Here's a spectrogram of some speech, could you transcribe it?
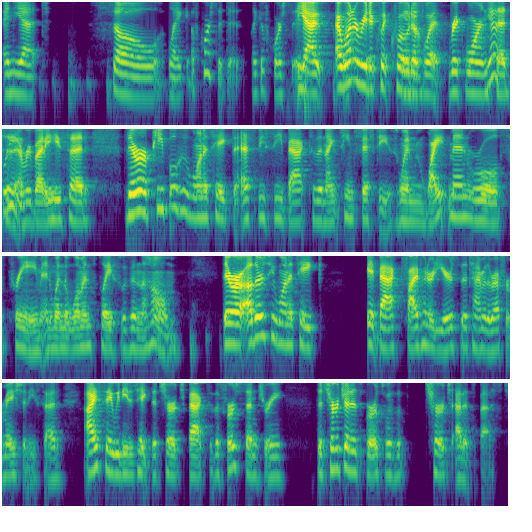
and yet so like of course it did like of course it yeah of i, I want to read a did, quick you quote of what rick warren Yes, said please. to everybody he said there are people who want to take the SBC back to the 1950s when white men ruled supreme and when the woman's place was in the home. There are others who want to take it back 500 years to the time of the Reformation, he said. I say we need to take the church back to the first century. The church at its birth was the church at its best.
